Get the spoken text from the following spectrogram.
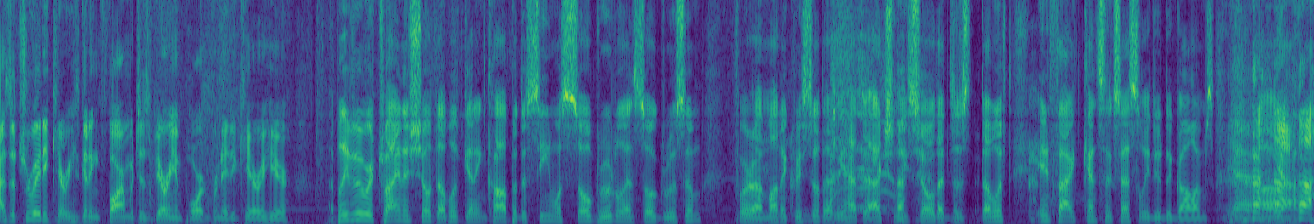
As a true AD carry, he's getting farm, which is very important for an AD carry here. I believe we were trying to show double lift getting caught, but the scene was so brutal and so gruesome for uh, Monte Cristo that we had to actually show that this double lift, in fact, can successfully do the golems. Yeah. Uh,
